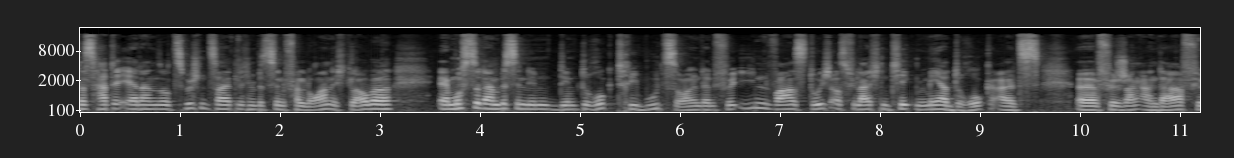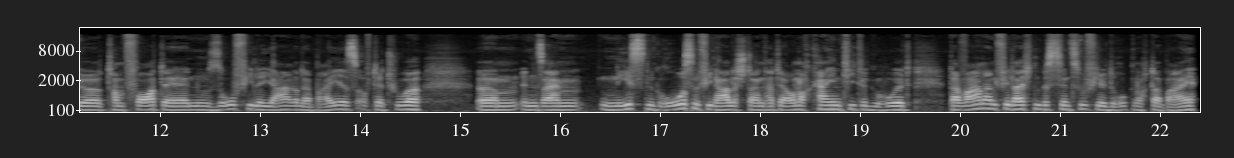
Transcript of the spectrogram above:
das hatte er dann so zwischenzeitlich ein bisschen verloren. Ich glaube, er musste da ein bisschen dem, dem Druck Tribut zollen, denn für ihn war es durchaus vielleicht ein Tick mehr Druck als äh, für Jean Andar, für Tom Ford, der nun so viele Jahre dabei ist auf der Tour ähm, in seinem nächsten großen Finale stand, hat er auch noch keinen Titel geholt. Da war dann vielleicht ein bisschen zu viel Druck noch dabei.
